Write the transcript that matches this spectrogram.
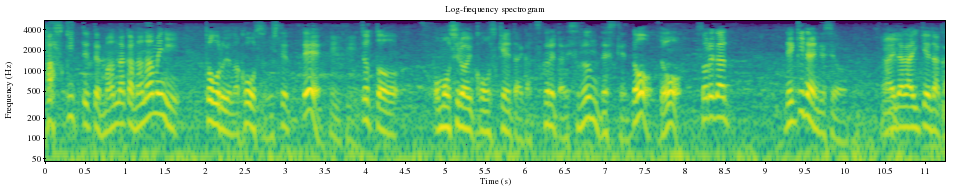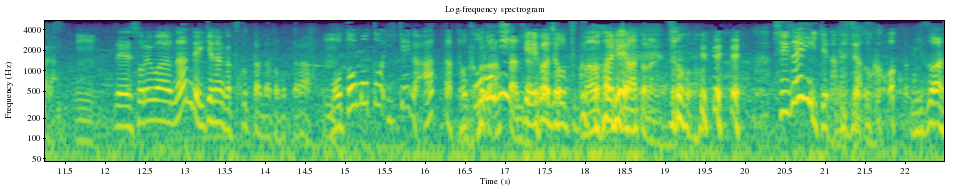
たすきって言って真ん中斜めに通るようなコースにしてって、うんうん。ちょっと面白いコース形態が作れたりするんですけどどそれができないんですよ。うん間が池だから、ううん。でそれはなんで池なんか作ったんだと思ったらうん。もともと池があったところに競馬場を作った周りが後なんだ。そう。自然池なんですよあそこ。水は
